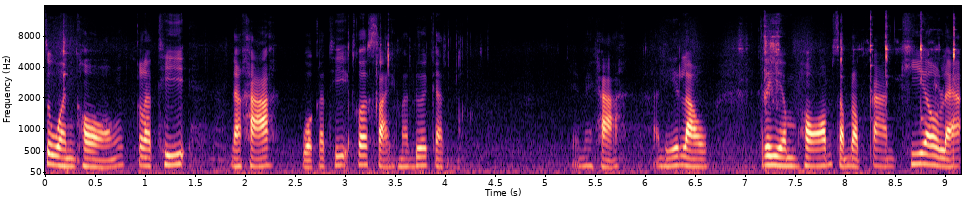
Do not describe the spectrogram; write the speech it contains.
ส่วนของกะทินะคะ หัวกะทิก็ใส่มาด้วยกันเห็นไหมคะอันนี้เราเตรียมพร้อมสำหรับการเคี่ยวแล้ว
